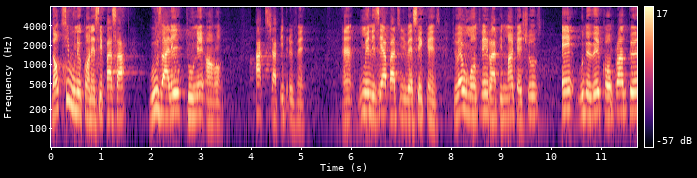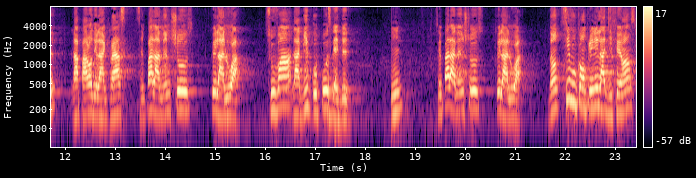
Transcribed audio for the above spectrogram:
Donc, si vous ne connaissez pas ça, vous allez tourner en rond. Acte chapitre 20. Hein? Vous me lisez à partir du verset 15. Je vais vous montrer rapidement quelque chose et vous devez comprendre que la parole de la grâce, ce n'est pas la même chose que la loi. Souvent, la Bible oppose les deux. Hmm? Ce n'est pas la même chose que la loi. Donc, si vous comprenez la différence,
